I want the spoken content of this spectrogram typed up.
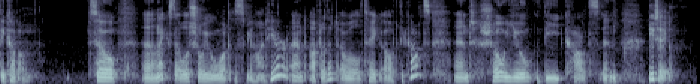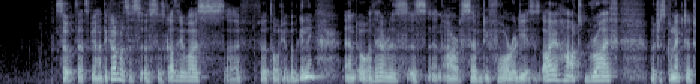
the cover. So uh, next I will show you what is behind here and after that I will take out the cards and show you the cards in detail. So that's behind the cover, this is the SCSI device I've uh, told you in the beginning and over there is, is an RF74 DSSI hard drive which is connected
